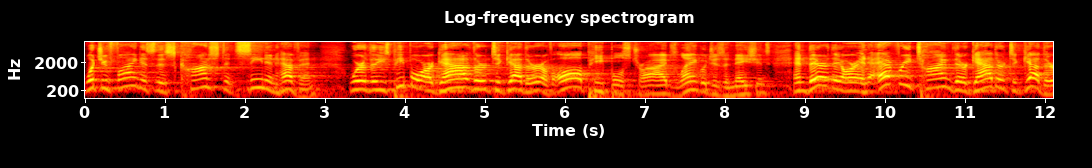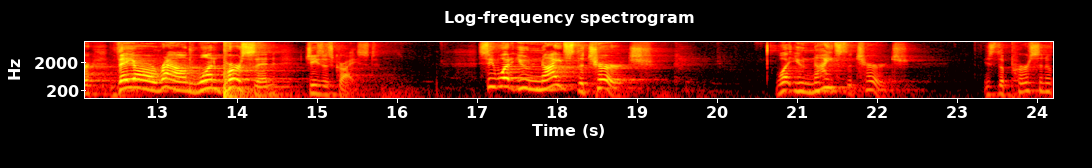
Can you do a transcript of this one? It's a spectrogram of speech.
what you find is this constant scene in heaven where these people are gathered together of all peoples, tribes, languages, and nations. And there they are, and every time they're gathered together, they are around one person, Jesus Christ. See, what unites the church, what unites the church is the person of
